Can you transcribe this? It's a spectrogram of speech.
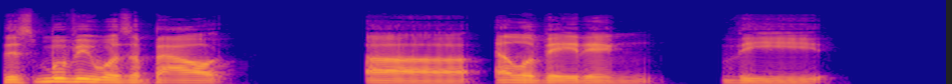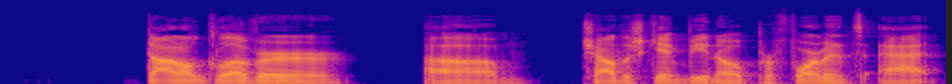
this movie was about uh elevating the Donald Glover um Childish Gambino performance at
